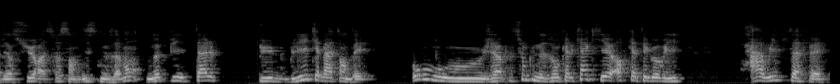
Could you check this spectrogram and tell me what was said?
bien sûr, à 70, nous avons Hôpital Public. Mais attendez, Ouh, j'ai l'impression que nous avons quelqu'un qui est hors catégorie. Ah oui, tout à fait.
